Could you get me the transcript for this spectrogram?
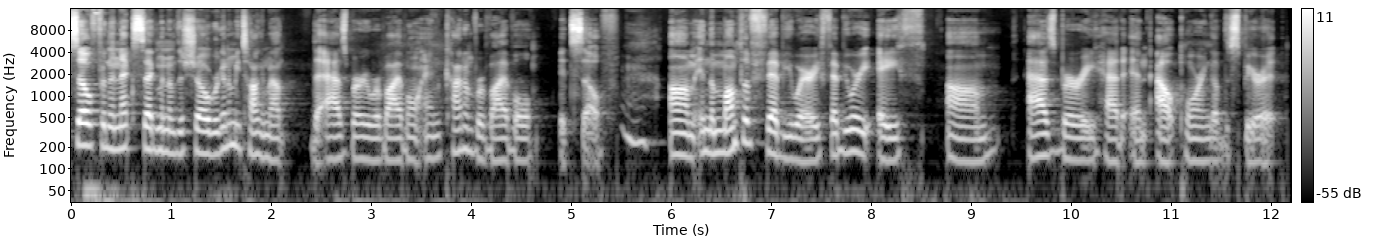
So, for the next segment of the show, we're going to be talking about the Asbury Revival and kind of revival itself. Mm-hmm. Um, in the month of February, February 8th, um, Asbury had an outpouring of the Spirit.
